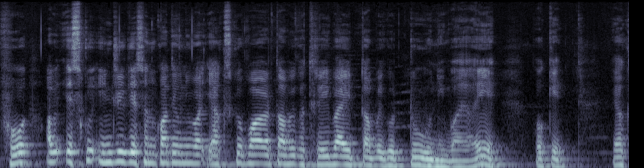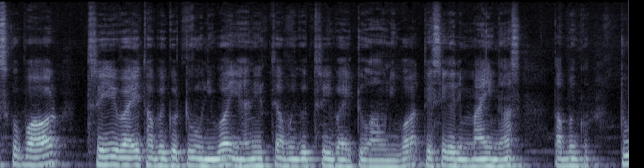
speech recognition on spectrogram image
फो अब यसको इन्ट्रिग्रेसन कति हुने भयो? एक्सको पावर तपाईँको थ्री बाई तपाईँको टू हुने भयो है। ओके एक्सको पावर थ्री बाई तपाईँको टू हुने भयो। यहाँनिर तपाईँको थ्री बाई टू आउने भयो। त्यसै गरी माइनस तपाईँको टु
